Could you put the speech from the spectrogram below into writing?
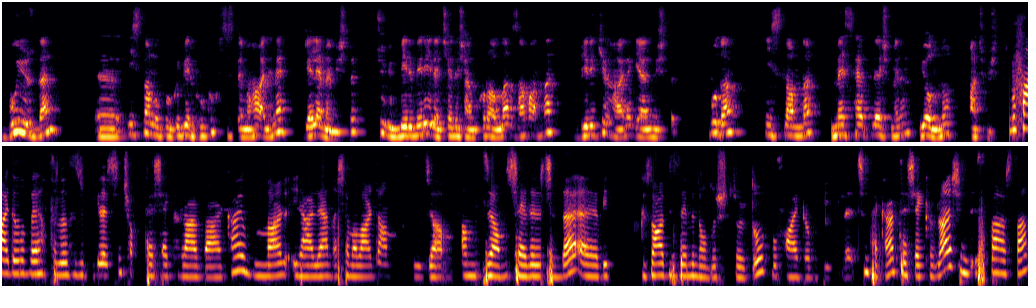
Bu yüzden e, İslam hukuku bir hukuk sistemi haline gelememiştir. Çünkü birbiriyle çelişen kurallar zamanla birikir hale gelmiştir. Bu da İslam'da mezhepleşmenin yolunu açmıştır. Bu faydalı ve hatırlatıcı bilgiler için çok teşekkürler Berkay. Bunlar ilerleyen aşamalarda anlatacağım, anlatacağımız şeyler için de e, bir güzel bir zemin oluşturdu bu faydalı bilgiler için. Tekrar teşekkürler. Şimdi istersen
